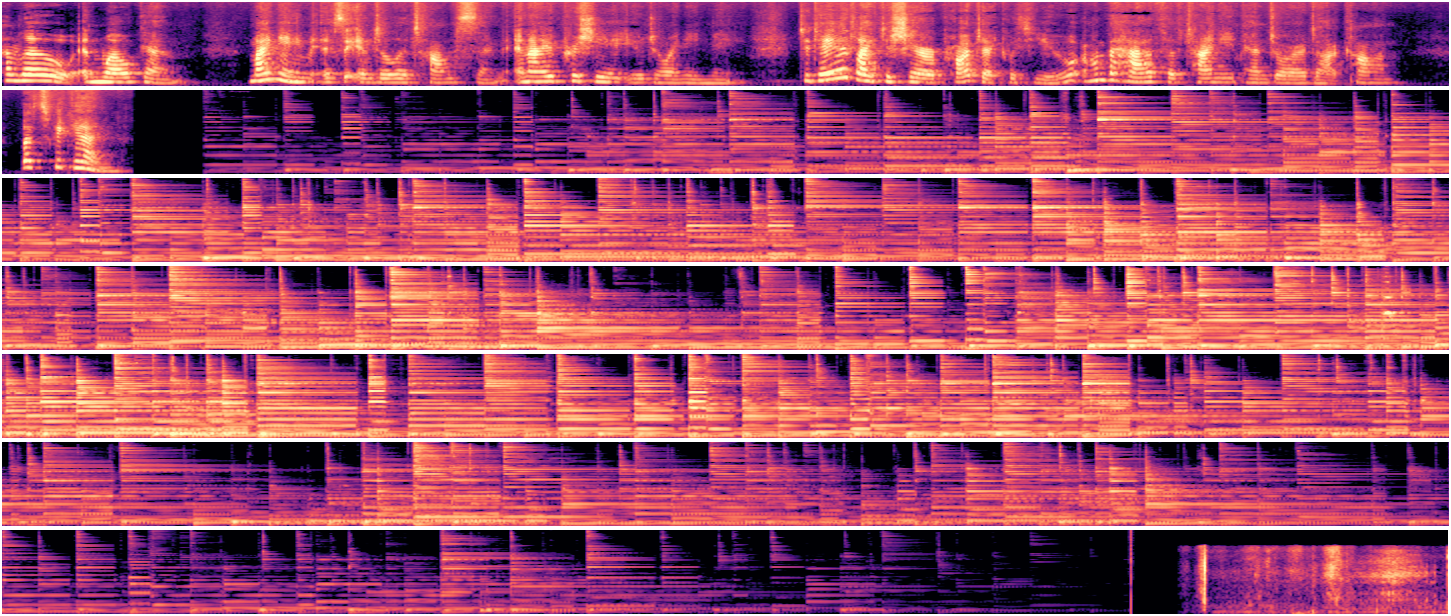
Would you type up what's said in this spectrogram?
Hello and welcome. My name is Angela Thompson and I appreciate you joining me. Today I'd like to share a project with you on behalf of tinypandora.com. Let's begin.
